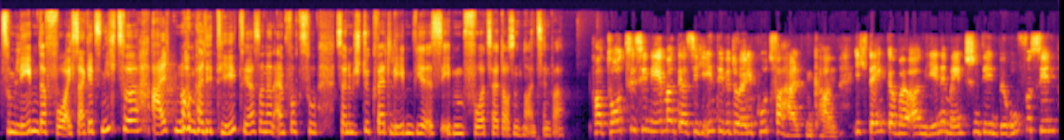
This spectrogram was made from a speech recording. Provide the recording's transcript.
zum Leben davor. Ich sage jetzt nicht zur alten Normalität, ja, sondern einfach zu, zu einem Stück weit Leben, wie es eben vor 2019 war. Frau Todt, Sie sind jemand, der sich individuell gut verhalten kann. Ich denke aber an jene Menschen, die in Berufen sind,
